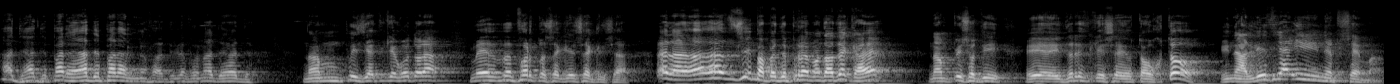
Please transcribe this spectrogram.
Άντε, άντε, πάρε, άντε, πάρε άλλη μια φορά τηλέφωνο, άντε, άντε. Να μου πεις, γιατί και εγώ τώρα με φόρτωσα και σε έκλεισα. Έλα, σου είπα πέντε πράγματα, δέκα, ε. Να μου πεις ότι ε, ιδρύθηκε σε το 8, είναι αλήθεια ή είναι ψέμα;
